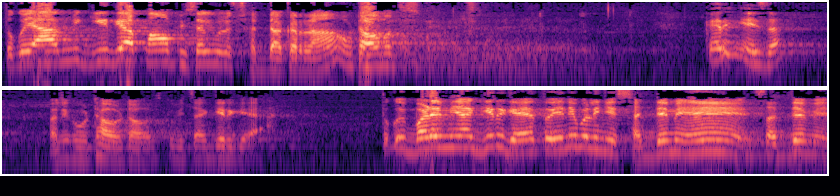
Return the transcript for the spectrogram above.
تو کوئی آدمی گر گیا، پاؤں پھسل کے سجدہ کر رہا، اٹھاؤ مت کریں گے ایسا؟ بولے اٹھا اٹھا اس کو بچا گر گیا۔ تو کوئی بڑے میاں گر گئے تو یہ نہیں بولیں گے، سجدے میں ہیں، سجدے میں۔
